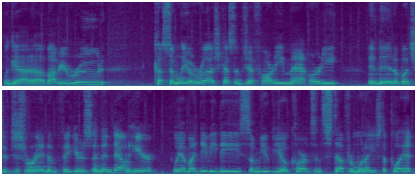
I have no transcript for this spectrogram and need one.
We got uh, Bobby Roode, custom Lio Rush, custom Jeff Hardy, Matt Hardy, and then a bunch of just random figures. And then down here we have my DVDs, some Yu-Gi-Oh cards and stuff from when I used to play it.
